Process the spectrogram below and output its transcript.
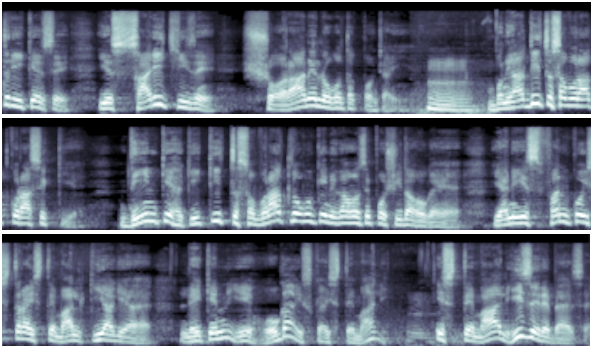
طریقے سے یہ ساری چیزیں شعراء نے لوگوں تک پہنچائی ہیں۔ بنیادی تصورات کو راسک کیے۔ دین کے حقیقی تصورات لوگوں کی نگاہوں سے پوشیدہ ہو گئے ہیں۔ یعنی اس فن کو اس طرح استعمال کیا گیا ہے۔ لیکن یہ ہوگا اس کا استعمال ہی۔ استعمال ہی زیر بحث ہے۔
